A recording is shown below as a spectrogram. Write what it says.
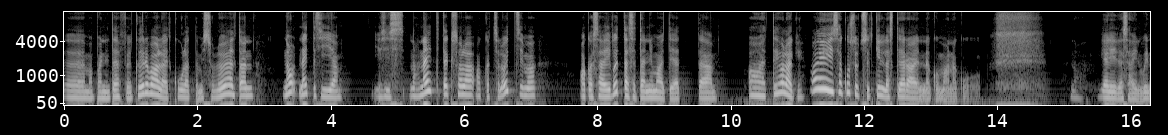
eh, ma panin telefoni kõrvale, et kuulata, mis sulle öelda on, no näita siia. Ja siis noh, näitad, eks ole, hakkad seal otsima, aga sa ei võta seda niimoodi, et äh, aa, et ei olegi. ei, sa kustutasid kindlasti ära, enne kui ma nagu noh, jälile sain või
